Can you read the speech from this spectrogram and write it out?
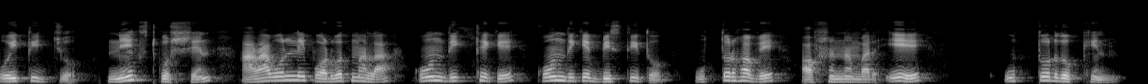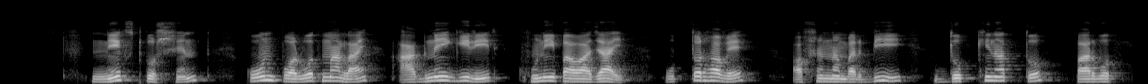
ঐতিহ্য। নেক্সট কোশ্চেন, আরাবল্লী পর্বতমালা কোন দিক থেকে কোন দিকে বিস্তৃত? উত্তর হবে অপশন নাম্বার এ উত্তর দক্ষিণ। নেক্সট কোশ্চেন কোন পর্বতমালায় আগ্নেয়গিরির খনি পাওয়া যায়? উত্তর হবে অপশন নাম্বার বি দক্ষিণাত্য পার্বত্য।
